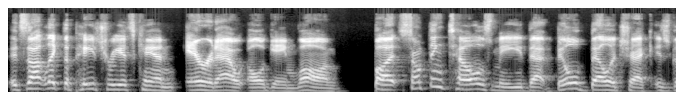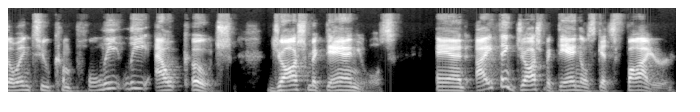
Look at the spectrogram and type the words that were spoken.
it's not like the Patriots can air it out all game long. But something tells me that Bill Belichick is going to completely outcoach Josh McDaniels. And I think Josh McDaniels gets fired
